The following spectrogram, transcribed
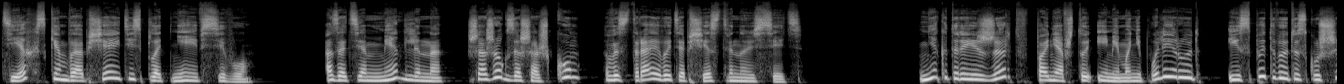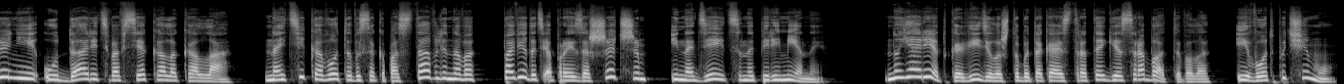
тех, с кем вы общаетесь плотнее всего. А затем медленно, шажок за шажком, выстраивать общественную сеть. Некоторые из жертв, поняв, что ими манипулируют, испытывают искушение ударить во все колокола, найти кого-то высокопоставленного, поведать о произошедшем и надеяться на перемены. Но я редко видела, чтобы такая стратегия срабатывала, и вот почему.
